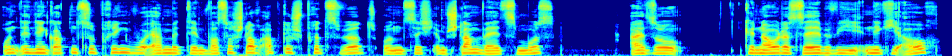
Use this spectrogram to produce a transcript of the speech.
und in den Garten zu bringen, wo er mit dem Wasserschlauch abgespritzt wird und sich im Schlamm wälzen muss. Also genau dasselbe wie Nikki auch.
